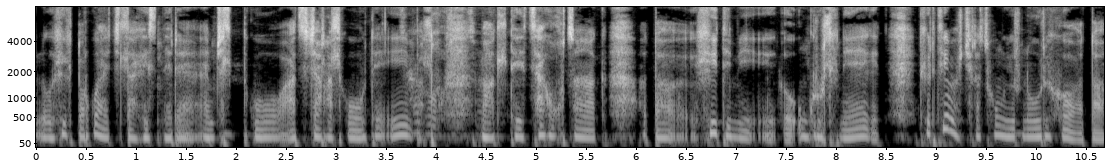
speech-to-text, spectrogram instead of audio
нөгөө их дургүй ажиллаа хийснээр амжилтгүй, аз жаргалгүй те ийм болох магадлал те цаг хугацааг одоо хий тими өнгөрүүлэх нэ гэд. Тэгэхээр тийм учраас хүн ер нь өөрийнхөө одоо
